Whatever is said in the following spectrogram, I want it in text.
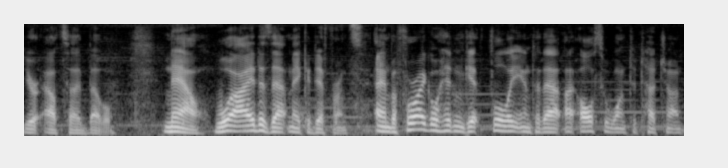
your outside bevel. Now, why does that make a difference? And before I go ahead and get fully into that, I also want to touch on,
